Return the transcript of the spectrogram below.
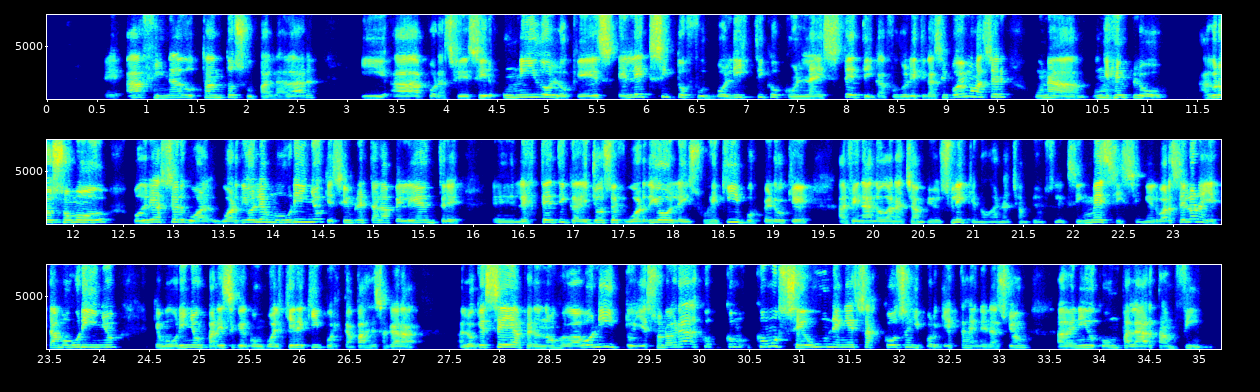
eh, ha afinado tanto su paladar y ha, por así decir, unido lo que es el éxito futbolístico con la estética futbolística? Si podemos hacer una, un ejemplo a grosso modo, podría ser Guardiola Mourinho, que siempre está la pelea entre eh, la estética de Joseph Guardiola y sus equipos, pero que al final no gana Champions League, que no gana Champions League sin Messi, sin el Barcelona, y está Mourinho, que Mourinho parece que con cualquier equipo es capaz de sacar a, a lo que sea, pero no juega bonito y eso no agrada. ¿Cómo, ¿Cómo, se unen esas cosas y por qué esta generación ha venido con un paladar tan fino?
